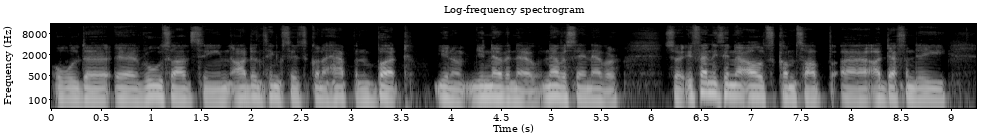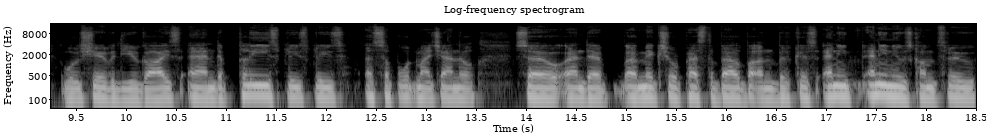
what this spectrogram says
all the uh, rules I've seen. I don't think so it's going to happen, but you know, you never know. Never say never. So if anything else comes up, uh, I definitely will share with you guys. And please, please, please uh, support my channel. So and uh, uh, make sure press the bell button because any any news come through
